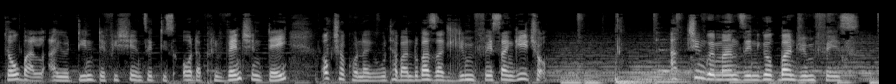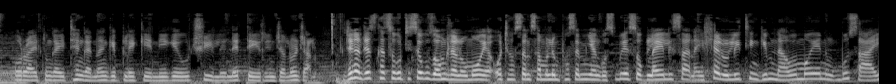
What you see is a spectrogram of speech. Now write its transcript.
yi-global iodine deficiency disorder prevention day. Okutsho khona-ke ukuthi abantu baza kudla imfesi angitsho akuchingwe emanzini kuyokubanjwa imfesi olright ungayithenga nangeblegeni-ke utshile nedairy njalo njalo. Njenganje isikhathi sokuthi sekuzwa umdlalo moya othe awusemsamula imphosa emnyango sibuye sokulayelisana ihlelo lithi ngimnawe emoyeni ngibusayi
